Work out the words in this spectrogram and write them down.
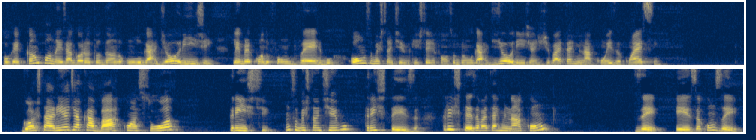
Porque camponês agora eu estou dando um lugar de origem. Lembra quando for um verbo ou um substantivo que esteja falando sobre um lugar de origem, a gente vai terminar com esa com S? Gostaria de acabar com a sua triste. Um substantivo, tristeza. Tristeza vai terminar com Z, esa com Z,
